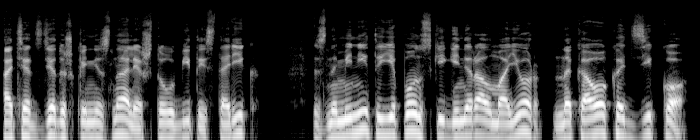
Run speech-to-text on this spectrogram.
Отец с дедушкой не знали, что убитый старик — знаменитый японский генерал-майор Накаока Дзико.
